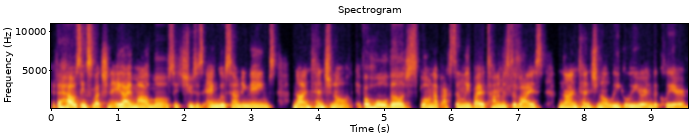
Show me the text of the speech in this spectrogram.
If a housing selection AI model mostly chooses Anglo-sounding names, not intentional. If a whole village is blown up accidentally by autonomous device, not intentional, legally you're in the clear.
